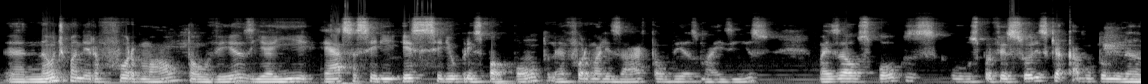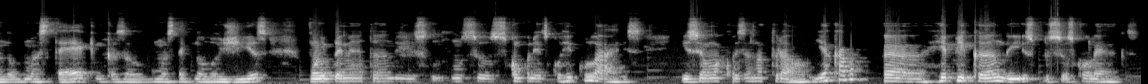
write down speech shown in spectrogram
Uh, não de maneira formal, talvez, e aí essa seria, esse seria o principal ponto, né? Formalizar talvez mais isso, mas aos poucos os professores que acabam dominando algumas técnicas, algumas tecnologias, vão implementando isso nos seus componentes curriculares. Isso é uma coisa natural e acaba uh, replicando isso para os seus colegas.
